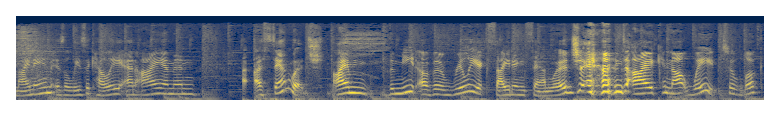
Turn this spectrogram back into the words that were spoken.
My name is Aliza Kelly, and I am in a sandwich. I'm the meat of a really exciting sandwich, and I cannot wait to look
